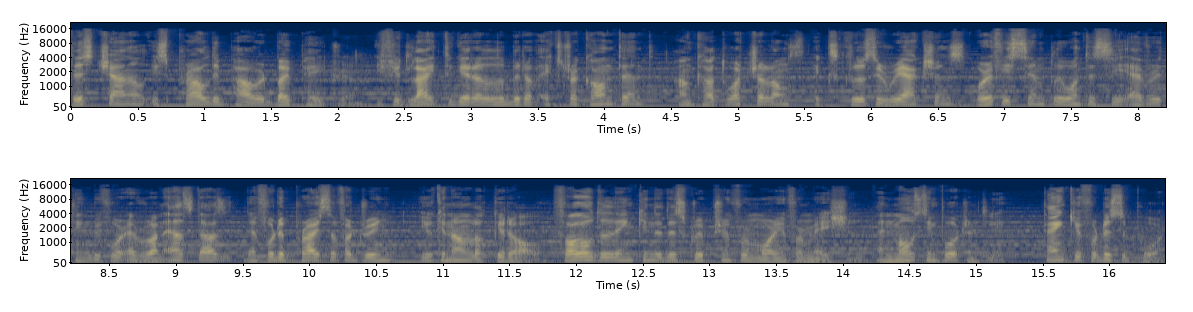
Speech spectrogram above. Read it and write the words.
This channel is proudly powered by Patreon. If you'd like to get a little bit of extra content, uncut watch-alongs, exclusive reactions, or if you simply want to see everything before everyone else does, then for the price of a drink, you can unlock it all. Follow the link in the description for more information. And most importantly, thank you for the support.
